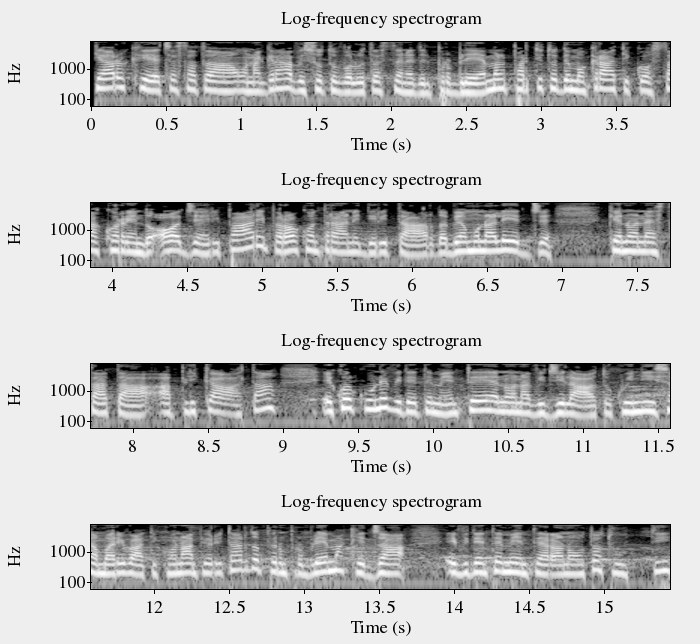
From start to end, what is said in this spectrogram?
Chiaro che c'è stata una grave sottovalutazione del problema, il Partito Democratico sta correndo oggi ai ripari però con tre anni di ritardo, abbiamo una legge che non è stata applicata e qualcuno evidentemente non ha vigilato, quindi siamo arrivati con ampio ritardo per un problema che già evidentemente era noto a tutti.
